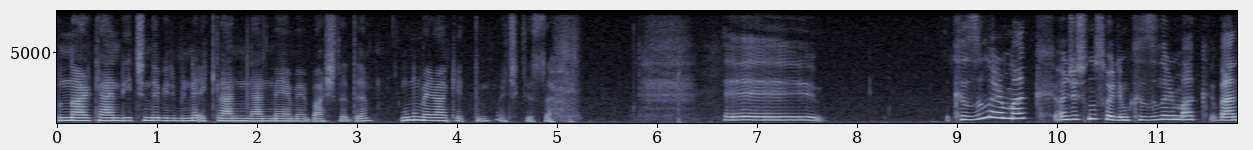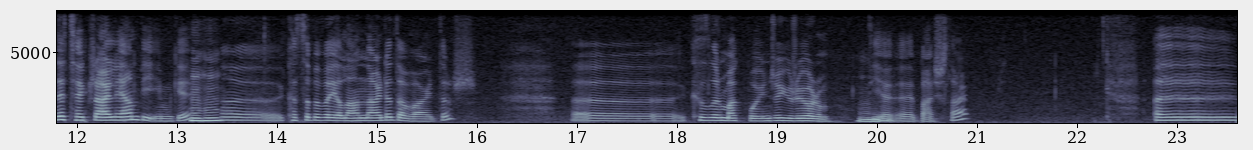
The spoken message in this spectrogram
bunlar kendi içinde birbirine eklemlenmeye mi başladı? Bunu merak ettim açıkçası. Ee, Kızılırmak, önce şunu söyleyeyim. Kızılırmak bende tekrarlayan bir imge. Hı hı. Ee, kasaba ve yalanlarda da vardır. Ee, Kızılırmak boyunca yürüyorum hı. diye e, başlar. Ee,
